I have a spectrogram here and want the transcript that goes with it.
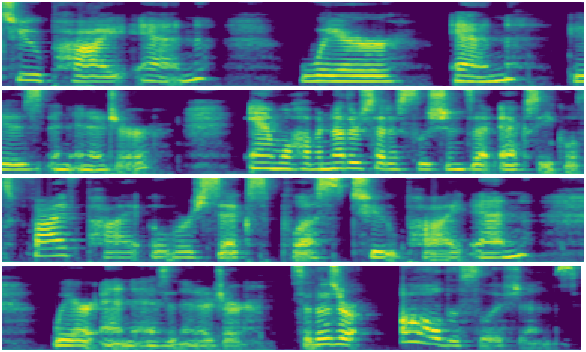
2 pi n, where n is an integer. And we'll have another set of solutions at x equals 5 pi over 6 plus 2 pi n, where n is an integer. So those are all the solutions.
